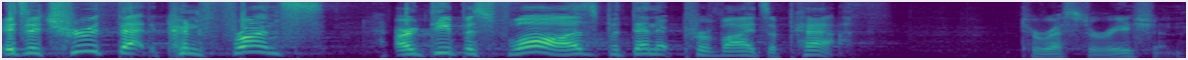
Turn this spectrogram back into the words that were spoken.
It's a truth that confronts our deepest flaws, but then it provides a path to restoration.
